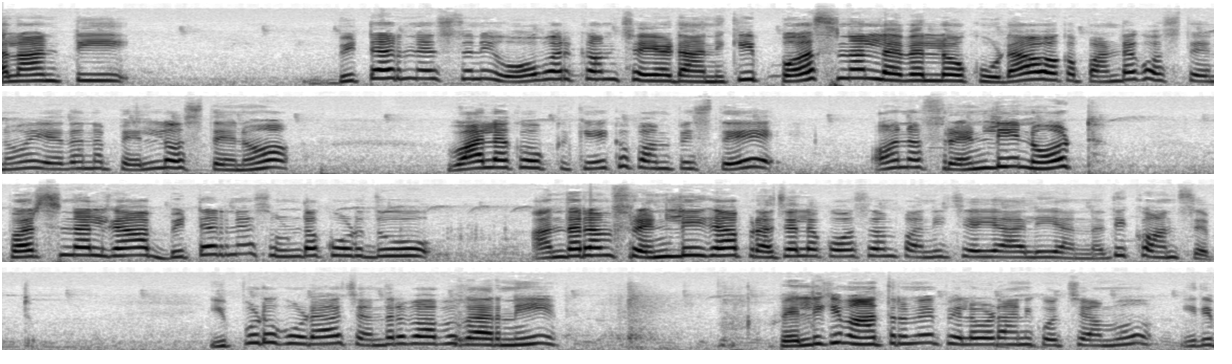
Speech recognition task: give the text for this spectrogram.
అలాంటి బిటర్నెస్ని ఓవర్కమ్ చేయడానికి పర్సనల్ లెవెల్లో కూడా ఒక పండగ వస్తేనో ఏదైనా పెళ్ళి వస్తేనో వాళ్ళకు ఒక కేక్ పంపిస్తే ఆన్ అ ఫ్రెండ్లీ నోట్ పర్సనల్గా బిటర్నెస్ ఉండకూడదు. అందరం ఫ్రెండ్లీగా ప్రజల కోసం పని చేయాలి అన్నది కాన్సెప్ట్ ఇప్పుడు కూడా చంద్రబాబు గారిని పెళ్ళికి మాత్రమే పిలవడానికి వచ్చాము. ఇది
